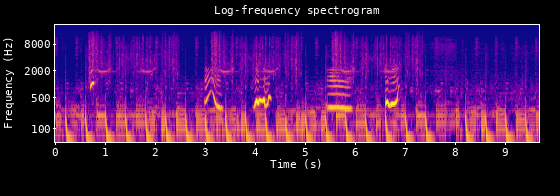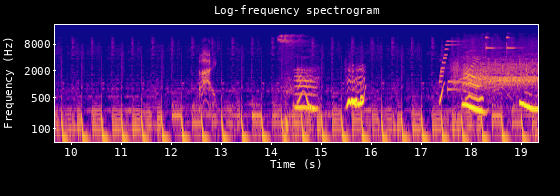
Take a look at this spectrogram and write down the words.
Hi.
